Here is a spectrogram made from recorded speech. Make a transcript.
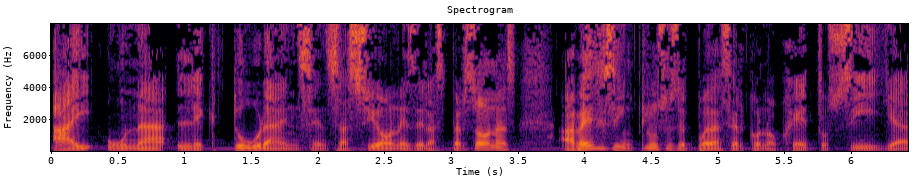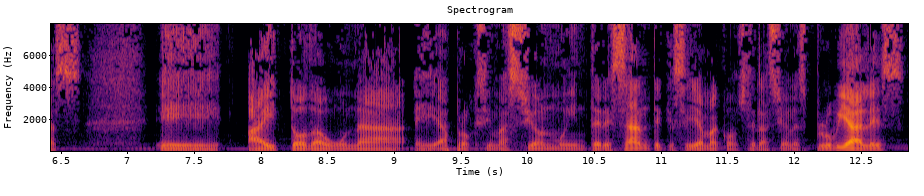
hay una lectura en sensaciones de las personas? A veces incluso se puede hacer con objetos, sillas, eh, hay toda una eh, aproximación muy interesante que se llama constelaciones pluviales.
